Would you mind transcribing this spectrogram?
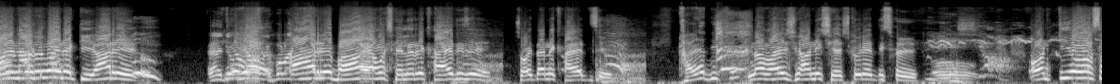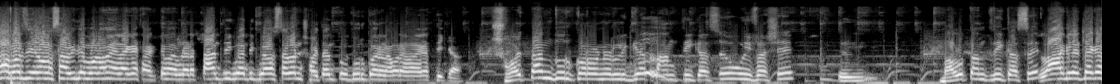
আরে না ভাই নাকি? আরে। আরে ভাই আমার ছেলেরে খায়া দিছে শয়তানে খায়া দিছে। খায়া দিচ্ছে না ভাই শানি শেষ করে দিছে। অন কি অবস্থা? আমার যে অবস্থা হইলে মনে হয় এলাকায় থাকতে পারব না। তান্ত্রিক মান্ত্রিক ব্যবস্থা করেন শয়তান তো দূর করেন আমার এলাকা থেকে। শয়তান দূরকরণের লিগে তান্ত্রিক আছে ওই পাশে এই ভালো তান্ত্রিক আছে। লাগলে টাকা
